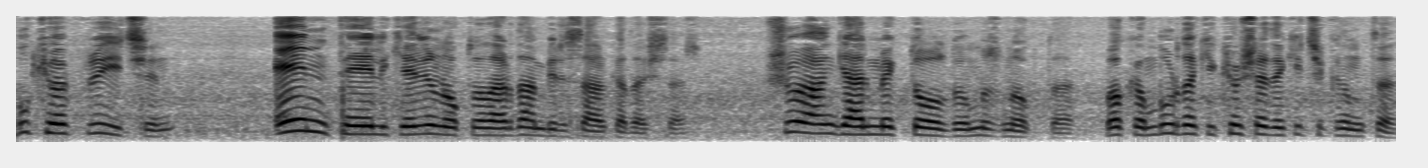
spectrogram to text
bu köprü için en tehlikeli noktalardan birisi arkadaşlar. Şu an gelmekte olduğumuz nokta. Bakın buradaki köşedeki çıkıntı.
